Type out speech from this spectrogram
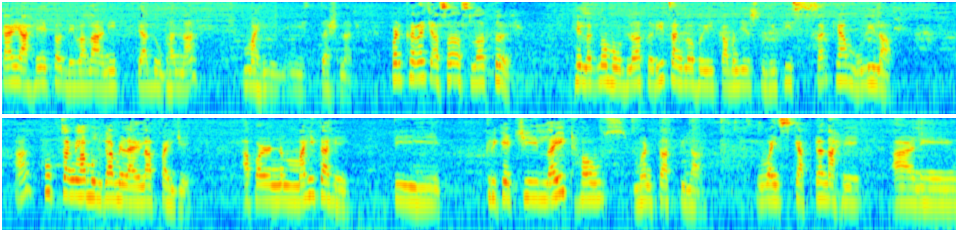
काय आहे तर देवाला आणि त्या दोघांना माहीत असणार. पण खरंच असं असलं तर हे लग्न मोडलं तरी चांगलं होईल का? म्हणजे स्मृतीसारख्या मुलीला हा खूप चांगला मुलगा मिळायला पाहिजे. आपण माहीत आहे ती क्रिकेटची लाइट हाऊस म्हणतात तिला. वाईस कॅप्टन आहे आणि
